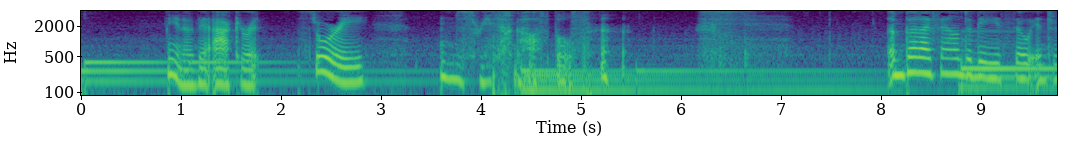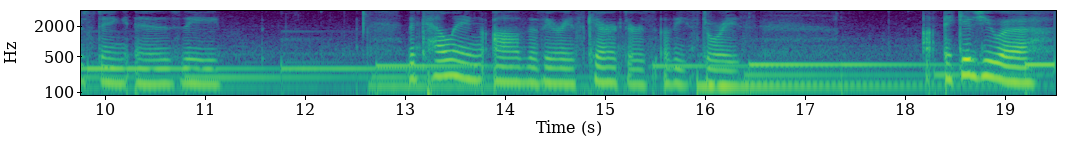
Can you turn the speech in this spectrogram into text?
you know, the accurate story, just read the Gospels. but I found to be so interesting is the the telling of the various characters of these stories. Uh, it gives you a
